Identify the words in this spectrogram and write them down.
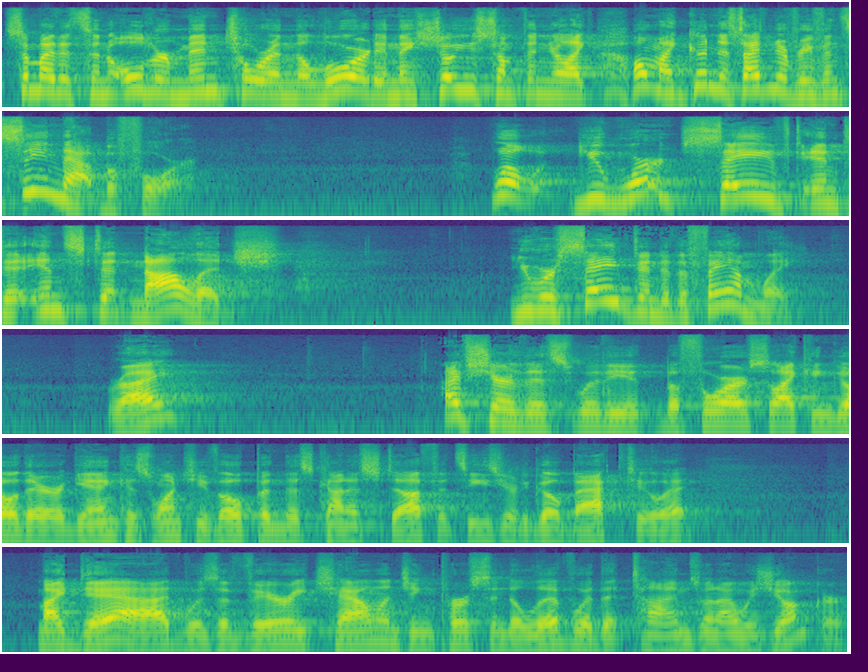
somebody that's an older mentor in the Lord and they show you something, you're like, oh my goodness, I've never even seen that before? Well, you weren't saved into instant knowledge, you were saved into the family, right? I've shared this with you before, so I can go there again because once you've opened this kind of stuff, it's easier to go back to it. My dad was a very challenging person to live with at times when I was younger.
